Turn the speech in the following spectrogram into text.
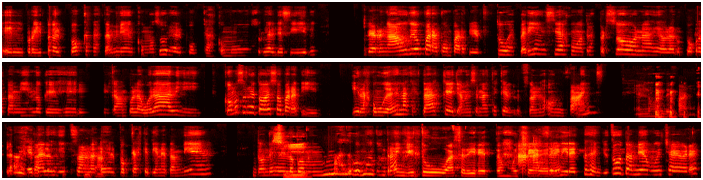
el proyecto del podcast también, cómo surge el podcast, cómo surge el decidir crear un audio para compartir tus experiencias con otras personas y hablar un poco también lo que es el, el campo laboral y cómo surge todo eso para ti y las comunidades en las que estás, que ya mencionaste que son los OnlyFans, en los Undefined. La Vegeta de los Geeks son la- es el podcast que tiene también. ¿Dónde Sí. lo podemos, más lo podemos encontrar? En YouTube hace directos muy Ah, hace chéveres. directos en YouTube también, muy chévere.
